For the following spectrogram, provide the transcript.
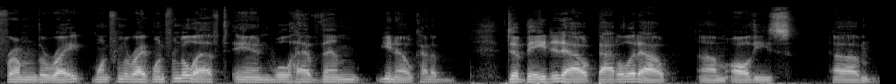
from the right, one from the right, one from the left, and we'll have them, you know, kind of debate it out, battle it out, um, all these um,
